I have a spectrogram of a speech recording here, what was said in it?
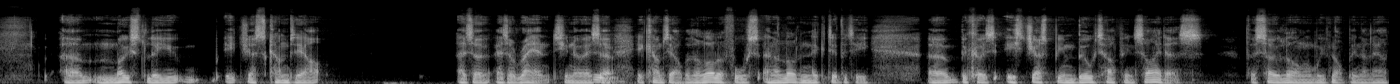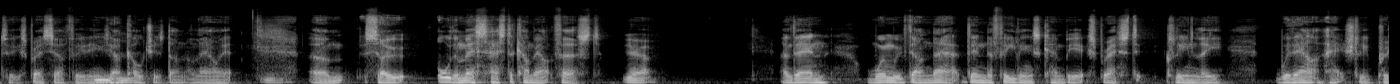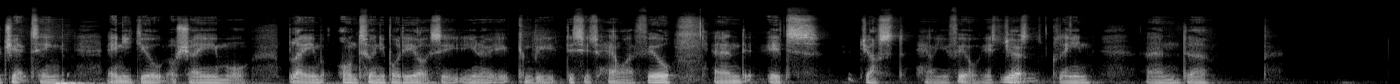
um, mostly it just comes out as a as a rant, you know, as Yeah. a it comes out with a lot of force and a lot of negativity uh, because it's just been built up inside us for so long, and we've not been allowed to express our feelings. Our cultures don't allow it, um, so all the mess has to come out first, Yeah. and then when we've done that, then the feelings can be expressed cleanly without actually projecting any guilt or shame or blame onto anybody else. It- you know, it can be this is how I feel, and it's just how you feel. It's Yeah. just clean and uh,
